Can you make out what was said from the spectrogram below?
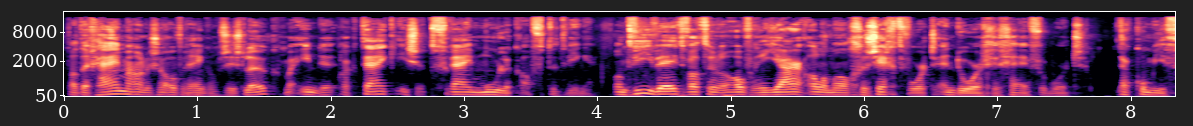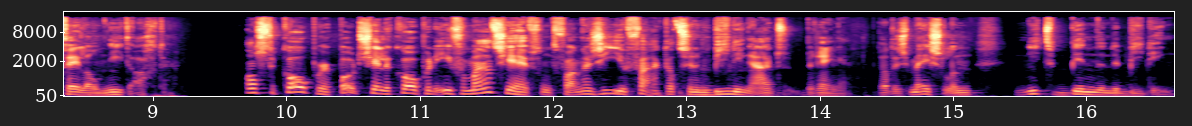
Want de geheimhoudersovereenkomst is leuk, maar in de praktijk is het vrij moeilijk af te dwingen. Want wie weet wat er over een jaar allemaal gezegd wordt en doorgegeven wordt. Daar kom je veelal niet achter. Als de koper, potentiële koper, de informatie heeft ontvangen, zie je vaak dat ze een bieding uitbrengen. Dat is meestal een niet bindende bieding.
